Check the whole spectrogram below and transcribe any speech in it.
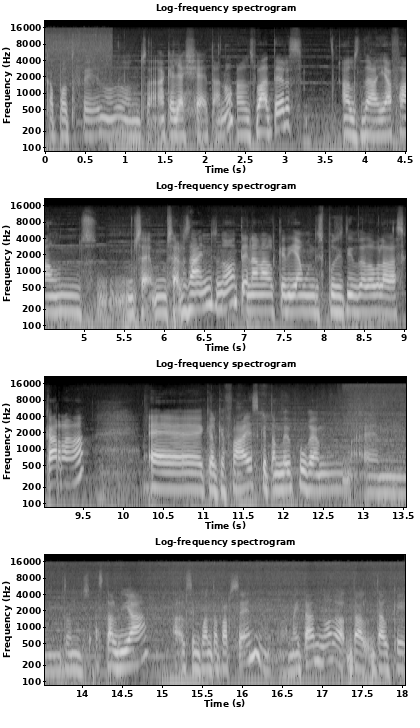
que pot fer no? doncs, aquella aixeta. No? Els vàters els de ja fa uns, uns, certs anys no? tenen el que diem un dispositiu de doble descàrrega, eh, que el que fa és que també puguem eh, doncs, estalviar el 50%, la meitat no, del, del, que,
